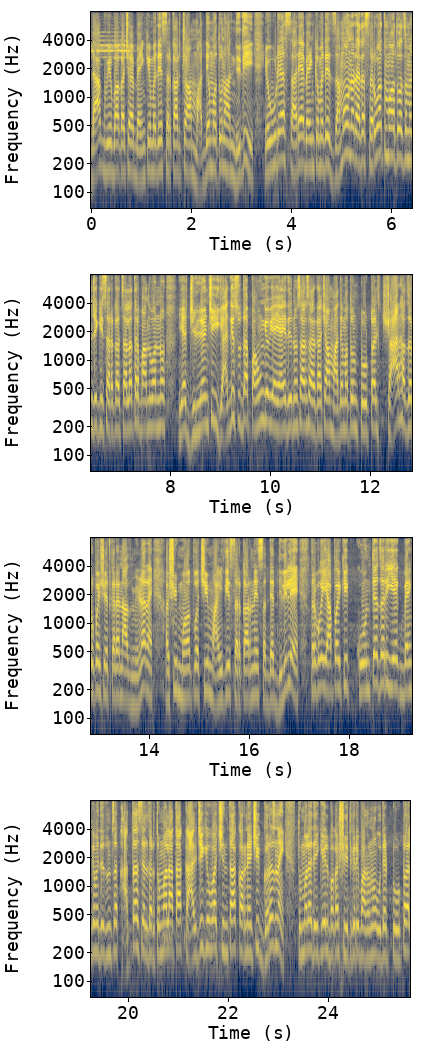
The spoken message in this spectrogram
डाक विभागाच्या बँकेमध्ये सरकारच्या माध्यमातून हा निधी एवढ्या साऱ्या बँकेमध्ये जमा होणार आहे. आता सर्वात महत्त्वाचं म्हणजे की सरकार चला तर बांधवांनो या जिल्ह्यांची यादीसुद्धा पाहून घेऊया. या यादीनुसार सरकारच्या माध्यमातून टोटल चार हजार रुपये शेतकऱ्यांना आज मिळणार आहे. अशी महत्त्वाची माहिती सरकारने सध्या दिलेली आहे. तर बघा यापैकी कोणत्या जरी एक बँकेमध्ये तुमचं खातं असेल तर तुम्हाला आता काळजी किंवा चिंता करण्याची गरज नाही. तुम्हाला देखील बघा शेतकरी बांधवांनो उद्या टोटल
